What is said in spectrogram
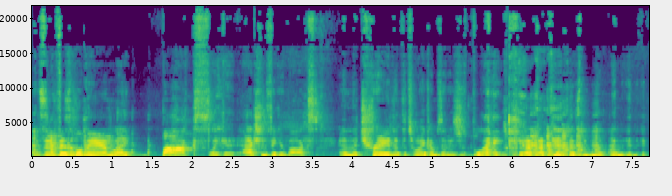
It's an Invisible Man like box, like an action figure box, and the tray that the toy comes in is just blank. Nothing in it.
